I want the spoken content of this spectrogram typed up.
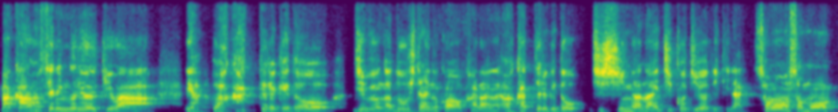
まあ、カウンセリング領域は、いや、分かってるけど、自分がどうしたいのか分からない。分かってるけど、自信がない、自己授与できない。そもそも、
